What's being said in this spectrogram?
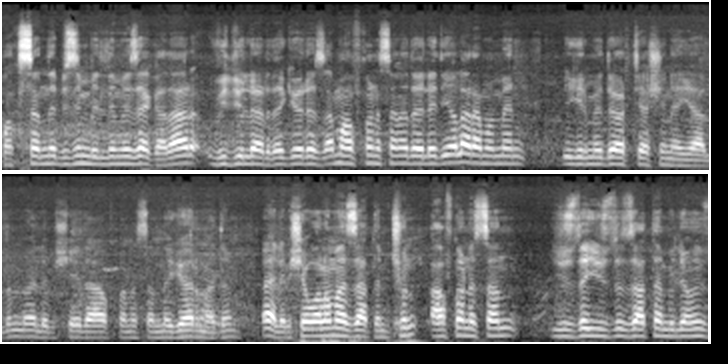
Pakistan'da bizim bildiğimize kadar videolarda görüyoruz ama Afganistan'da da öyle diyorlar ama ben bir 24 yaşına geldim. Öyle bir şey daha Afganistan'da görmedim. Öyle bir şey olamaz zaten. Çünkü Afganistan yüzde yüzde zaten biliyorsunuz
